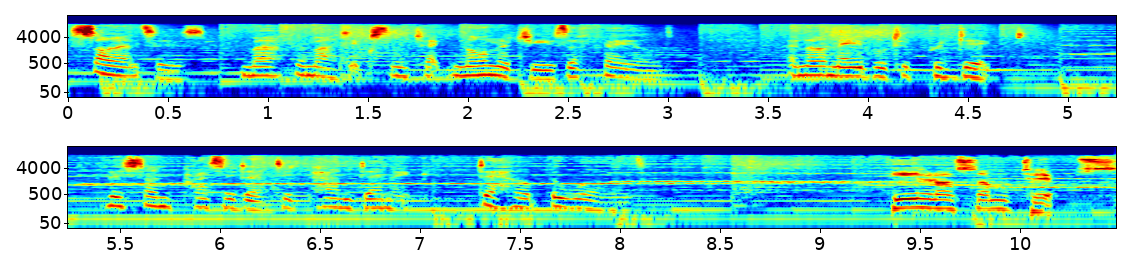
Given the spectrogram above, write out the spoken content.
sciences, mathematics and technologies are failed and unable to predict this unprecedented pandemic to help the world. Here are some tips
